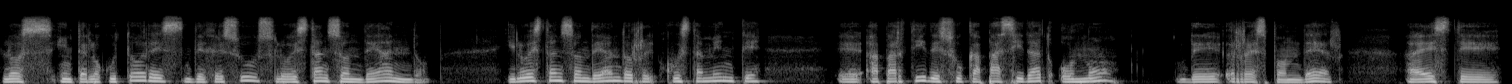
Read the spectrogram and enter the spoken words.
Los interlocutores de Jesús lo están sondeando y lo están sondeando justamente eh, a partir de su capacidad o no de responder a este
